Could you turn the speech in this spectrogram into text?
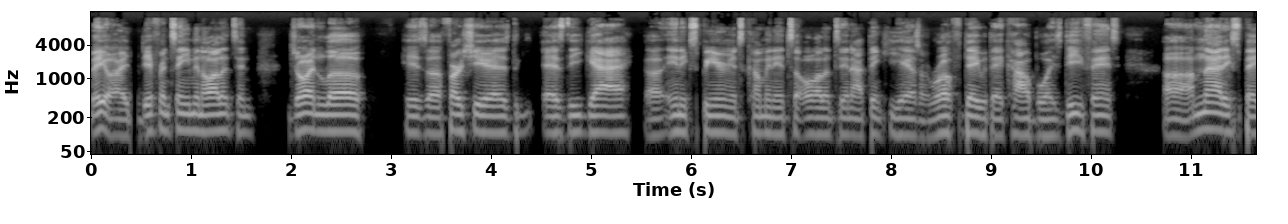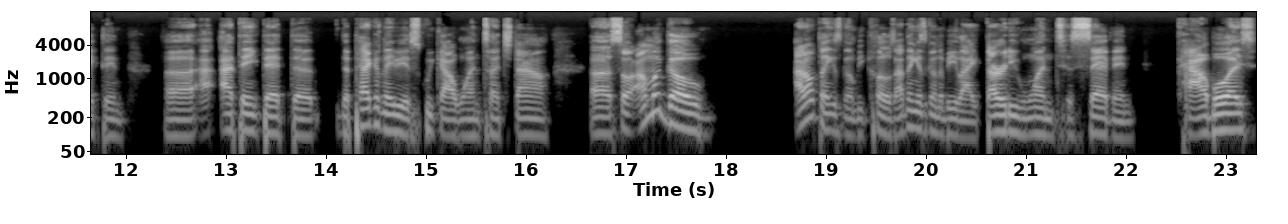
They are a different team in Arlington. Jordan Love, his uh, first year as the as the guy, uh, inexperienced coming into Arlington. I think he has a rough day with that Cowboys defense. Uh, I'm not expecting. Uh, I, I, think that the the Packers maybe a squeak out one touchdown. Uh, so I'm gonna go. I don't think it's gonna be close. I think it's gonna be like 31 to seven Cowboys.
